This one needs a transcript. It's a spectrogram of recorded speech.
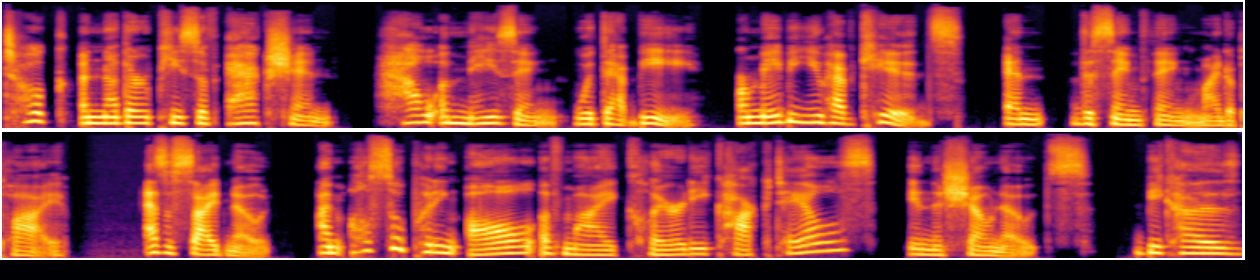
took another piece of action, how amazing would that be? Or maybe you have kids and the same thing might apply. As a side note, I'm also putting all of my clarity cocktails in the show notes because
